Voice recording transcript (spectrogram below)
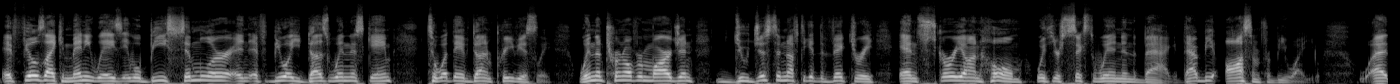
It feels like in many ways it will be similar, and if BYU does win this game, to what they've done previously. Win the turnover margin, do just enough to get the victory, and scurry on home with your sixth win in the bag. That would be awesome for BYU. Uh,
